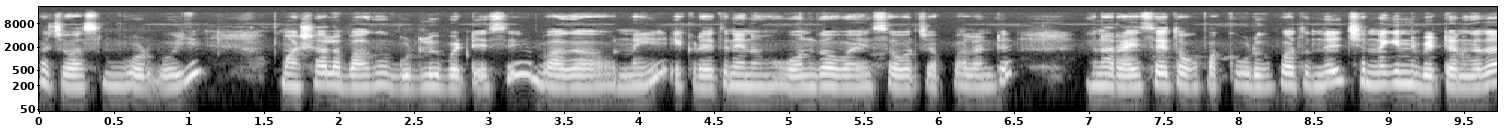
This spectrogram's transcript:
పచ్చివాసన కూడా పోయి మసాలా బాగా గుడ్లు పట్టేసి బాగా ఉన్నాయి. ఇక్కడైతే నేను ఓన్గా వాయిస్ ఓవర్ చెప్పాలంటే ఇక నా రైస్ అయితే ఒక పక్క ఉడికిపోతుంది. చిన్న గిన్నె పెట్టాను కదా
